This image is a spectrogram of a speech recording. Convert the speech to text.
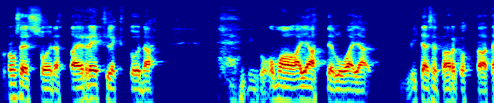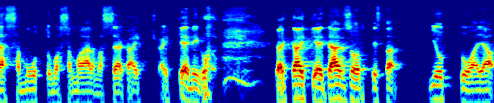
prosessoida tai reflektoida niin kuin omaa ajattelua ja mitä se tarkoittaa tässä muuttuvassa maailmassa ja kaikkea, kaikkea, niin kuin, kaikkea tämän sortista juttua. Ja,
